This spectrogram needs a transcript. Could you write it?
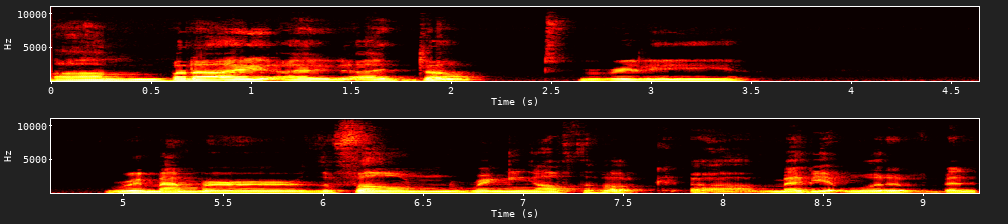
Um, but I, I, I don't really remember the phone ringing off the hook. Uh, maybe it would have been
